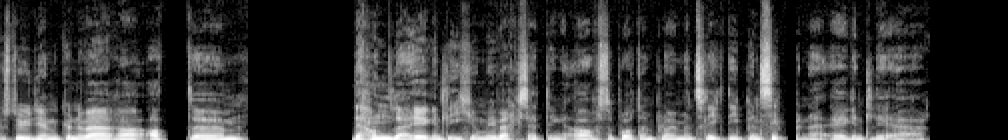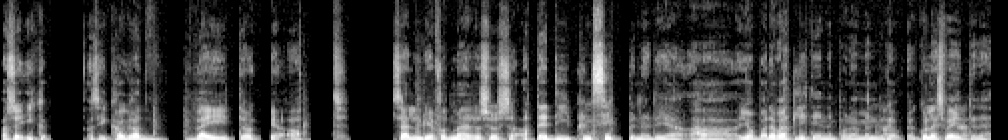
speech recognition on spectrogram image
studien kunne være at eh, det handler egentlig ikke om iverksetting av support employment slik de prinsippene egentlig er. Altså, i, altså, i hva grad vet dere at, selv om de har fått mer ressurser, at det er de prinsippene de har jobba Det har vært litt inne på det, men hvordan vet dere det?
